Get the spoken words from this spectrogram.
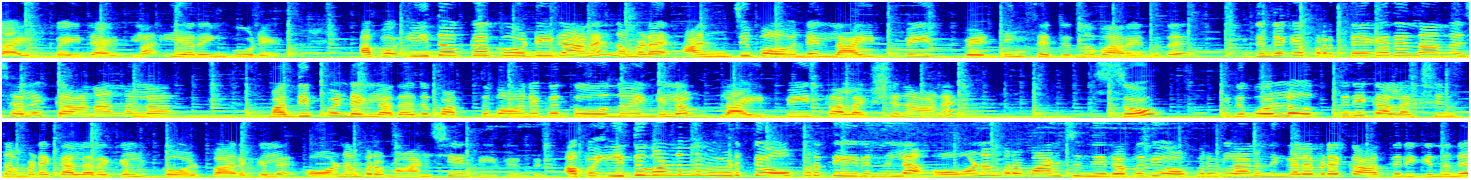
ലൈറ്റ് വെയിറ്റ് ആയിട്ടുള്ള ഇയറിംഗ് കൂടിയുണ്ട്. അപ്പൊ ഇതൊക്കെ കൂട്ടിയിട്ടാണ് നമ്മുടെ അഞ്ച് പവന്റെ ലൈറ്റ് വെയിറ്റ് വെഡിങ് സെറ്റ് എന്ന് പറയുന്നത്. ഇതിന്റെയൊക്കെ പ്രത്യേകത എന്താണെന്ന് വെച്ചാൽ കാണാൻ നല്ല മതിപ്പുണ്ടെങ്കിൽ അതായത് പത്ത് പവനൊക്കെ തോന്നുമെങ്കിലും ലൈറ്റ് വെയിറ്റ് കളക്ഷൻ ആണ്. സോ ഇതുപോലുള്ള ഒത്തിരി കളക്ഷൻസ് നമ്മുടെ കലറക്കൽ ഗോൾഡ് പാർക്കിൽ ഓണം പ്രമാണിച്ച് എത്തിയിട്ടുണ്ട്. അപ്പൊ ഇതുകൊണ്ടൊന്നും ഇവിടുത്തെ ഓഫർ തീരുന്നില്ല. ഓണം പ്രമാണിച്ച് നിരവധി ഓഫറുകളാണ് നിങ്ങൾ ഇവിടെ കാത്തിരിക്കുന്നത്.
